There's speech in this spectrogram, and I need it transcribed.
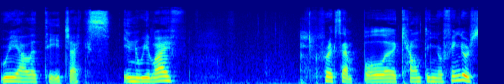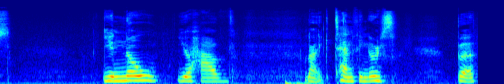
reality checks in real life. For example, uh, counting your fingers. You know you have like 10 fingers, but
